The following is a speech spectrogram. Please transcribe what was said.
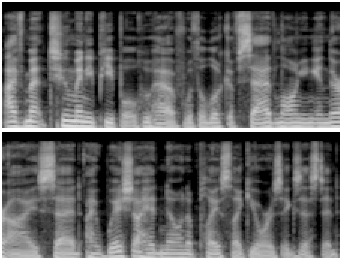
I've met too many people who have, with a look of sad longing in their eyes, said, I wish I had known a place like yours existed.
